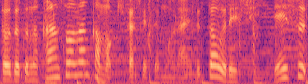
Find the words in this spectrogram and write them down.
朗読の感想なんかも聞かせてもらえると嬉しいです。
